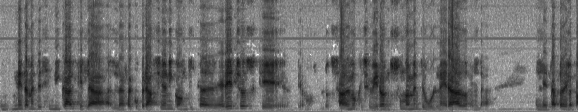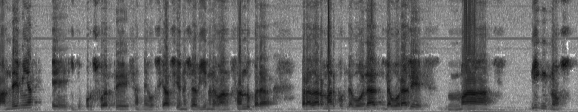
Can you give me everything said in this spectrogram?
netamente sindical, que es la, recuperación y conquista de derechos, que digamos, sabemos que se vieron sumamente vulnerados en la, en la etapa de la pandemia eh, y que por suerte esas negociaciones ya vienen avanzando para, para dar marcos laborales más dignos,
